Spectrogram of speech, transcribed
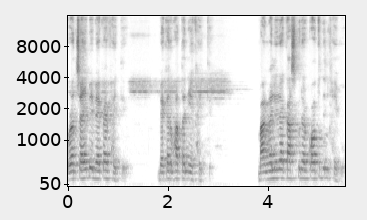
ওরা চাইবে বেকার খাইতে, বেকার ভাতা নিয়ে খাইতে। বাঙালিরা কাজ করে আর কতদিন খাইবো?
